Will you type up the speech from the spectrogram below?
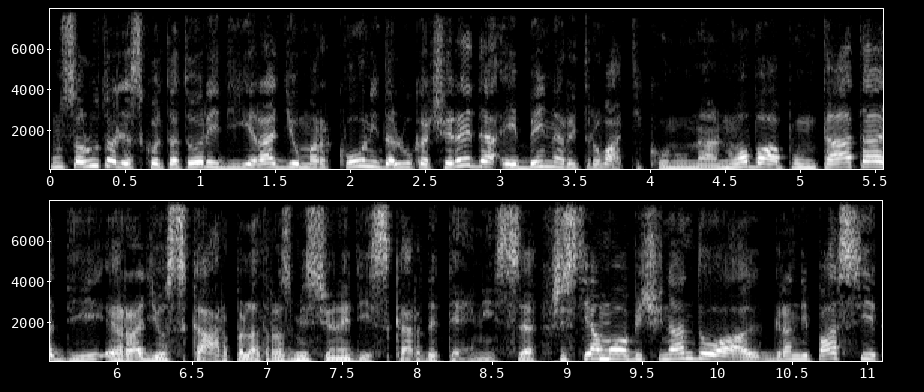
Un saluto agli ascoltatori di Radio Marconi da Luca Cereda e ben ritrovati con una nuova puntata di Radio Scarp, la trasmissione di Scarde Tennis. Ci stiamo avvicinando a grandi passi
